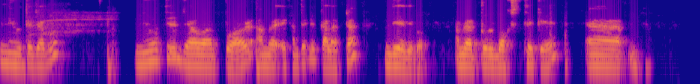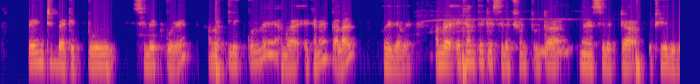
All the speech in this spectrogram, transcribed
নিউতে যাব। নিউতে যাওয়ার পর আমরা এখান থেকে কালারটা দিয়ে দেব। আমরা টুল বক্স থেকে পেন্ট ব্যাকেট টুল সিলেক্ট করে আমরা ক্লিক করলে আমরা এখানে কালার হয়ে যাবে। আমরা এখান থেকে সিলেকশন টুলটা সিলেক্টটা উঠিয়ে দিব।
